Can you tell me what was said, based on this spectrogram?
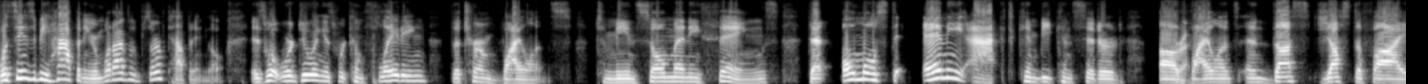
What seems to be happening, and what I've observed happening though, is what we're doing is we're conflating the term violence to mean so many things that almost any act can be considered uh, Correct. violence and thus justify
